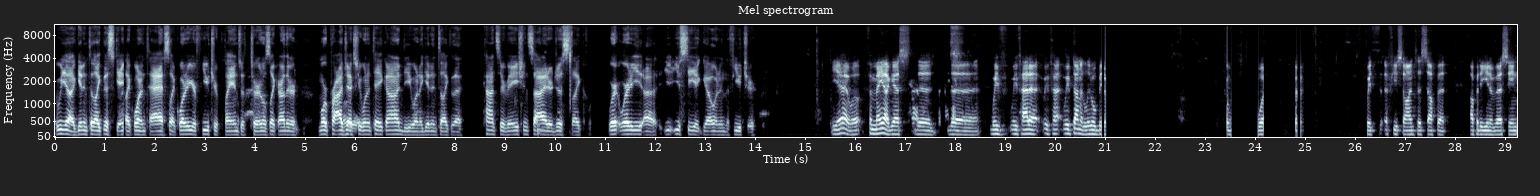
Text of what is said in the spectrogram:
we uh, get into like this game, like wanted to ask, like, what are your future plans with turtles? Like, are there more projects oh, yeah. you want to take on? Do you want to get into like the conservation side, or just like where where do you uh, you, you see it going in the future? Yeah, well, for me, I guess the the we've we've had a we've had we've done a little bit with a few scientists up at up at a university and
